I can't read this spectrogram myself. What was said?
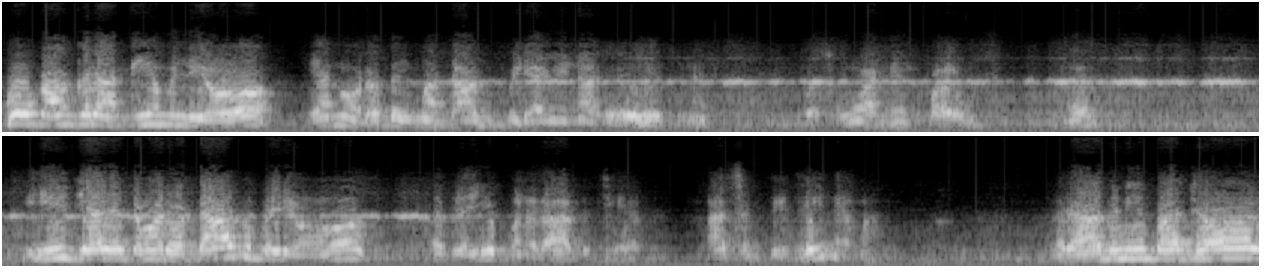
કોક આંકરા નિયમ લ્યો એનો હૃદયમાં ડાગ પીડ્યા વિના બસ હું આ નિયમ પાડું છું. એ જયારે તમારો ડાગ પડ્યો એટલે એ પણ રાગ છે. આસક્તિ થઈ ને એમાં? રાગની પાછળ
